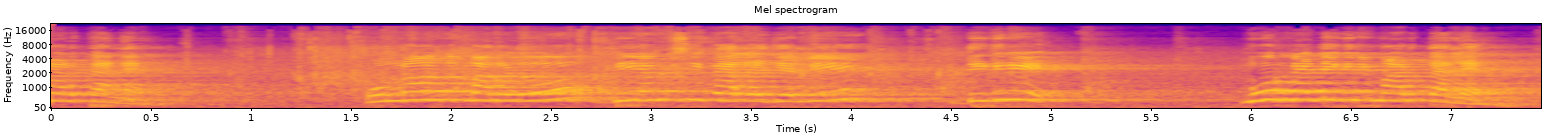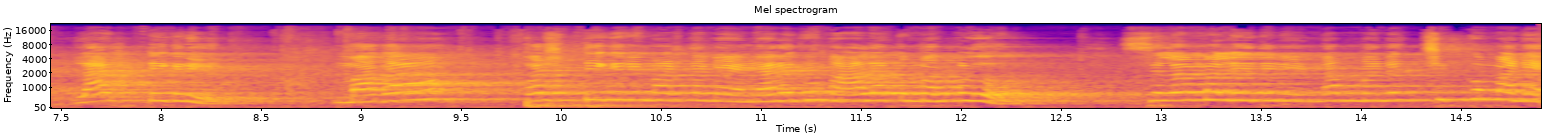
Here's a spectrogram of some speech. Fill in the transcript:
ಮಾಡ್ತಾನೆ. ಇನ್ನೊಂದು ಮಗಳು ಬಿ ಎಂ ಸಿ ಕಾಲೇಜಲ್ಲಿ ಡಿಗ್ರಿ ಮೂರನೇ ಡಿಗ್ರಿ ಮಾಡ್ತಾಳೆ ಲಾಸ್ಟ್ ಡಿಗ್ರಿ ಮಗ ಫಸ್ಟ್ ಡಿಗ್ರಿ ಮಾಡ್ತಾನೆ, ನನಗೂ ನಾಲ್ಕು ಮಕ್ಕಳು. ಸಿಲಮಲ್ಲಿ ಇದ್ದೀನಿ ನಮ್ಮ ಮನೆ ಚಿಕ್ಕ ಮನೆ.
